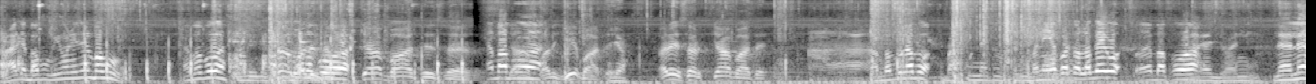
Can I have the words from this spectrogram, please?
હાલે બાપુ પીવાની છે ને બાપુ હા બાપુ હા, બાપુ क्या बात है सर अब आप- क्या बात ये बात है લ્યો. अरे सर क्या बात है આ આ બાપુ નાખો બાપુને તો મને એકવાર તો લગાવ્યો હવે બાપુ લે લ્યો એની. લે લે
